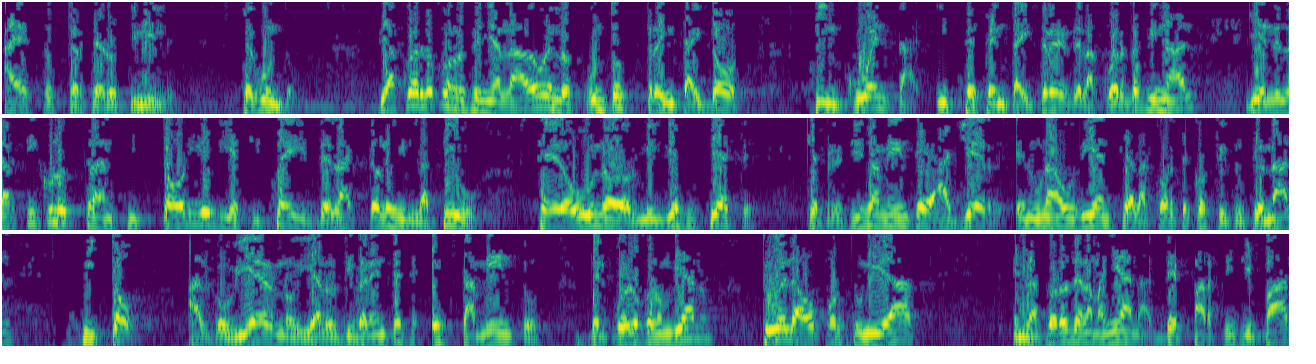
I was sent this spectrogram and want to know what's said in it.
a estos terceros civiles. Segundo, de acuerdo con lo señalado en los puntos 32, 50 y 63 del acuerdo final, y en el artículo transitorio 16 del acto legislativo 01-2017 que precisamente ayer en una audiencia la Corte Constitucional citó al gobierno y a los diferentes estamentos del pueblo colombiano, tuve la oportunidad en las horas de la mañana de participar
